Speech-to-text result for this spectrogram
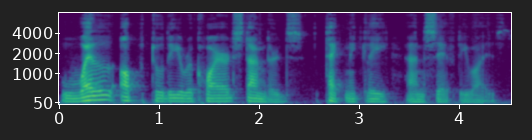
well up to the required standards, technically and safety wise.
